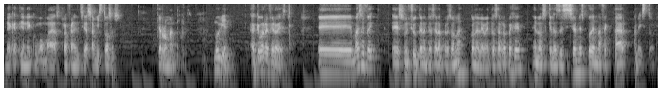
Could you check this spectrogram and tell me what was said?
ya que tiene como más referencias amistosas que románticas. Muy bien, ¿a qué me refiero a esto? Eh, Mass Effect es un shooter en tercera persona con elementos RPG en los que las decisiones pueden afectar a la historia.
